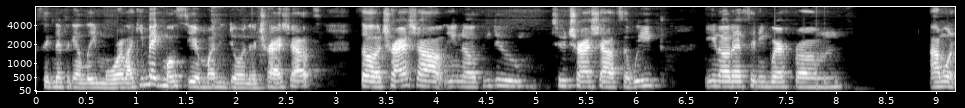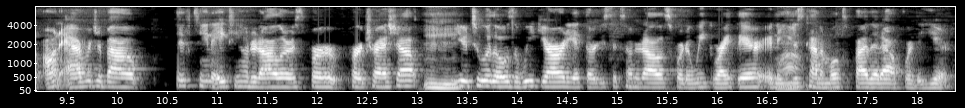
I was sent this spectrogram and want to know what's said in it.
significantly more. Like you make most of your money doing the trash outs. So a trash out, you know, if you do two trash outs a week, you know, that's anywhere from I would on average about fifteen, eighteen hundred dollars per per trash out. Mhm. You do two of those a week, you're already at thirty six hundred dollars for the week right there, and then you just kind of multiply that out for the year.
